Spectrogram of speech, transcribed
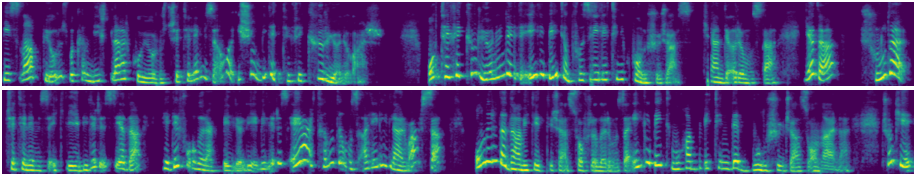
biz ne yapıyoruz? Bakın listler koyuyoruz çetelemize ama işin bir de tefekkür yönü var. O tefekkür yönünde de Ehl-i Beyt'in faziletini konuşacağız kendi aramızda. Ya da şunu da çetelemize ekleyebiliriz ya da hedef olarak belirleyebiliriz. Eğer tanıdığımız Aleviler varsa onları da davet edeceğiz sofralarımıza. Ehl-i Beyt muhabbetinde buluşacağız onlarla. Çünkü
